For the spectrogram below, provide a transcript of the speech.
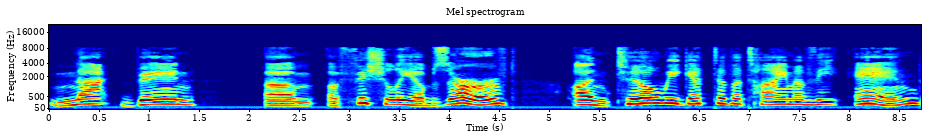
not been um, officially observed until we get to the time of the end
